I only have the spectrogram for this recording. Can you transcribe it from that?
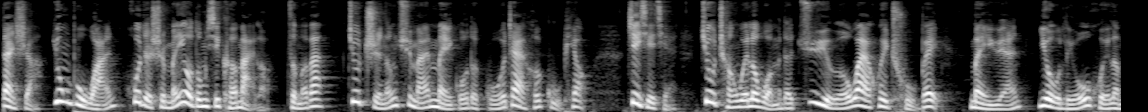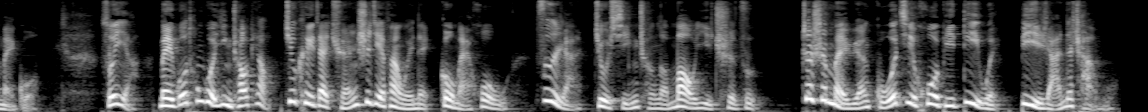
但是啊，用不完或者是没有东西可买了，怎么办？就只能去买美国的国债和股票，这些钱就成为了我们的巨额外汇储备，美元又流回了美国。所以啊，美国通过印钞票就可以在全世界范围内购买货物，自然就形成了贸易赤字，这是美元国际货币地位必然的产物。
